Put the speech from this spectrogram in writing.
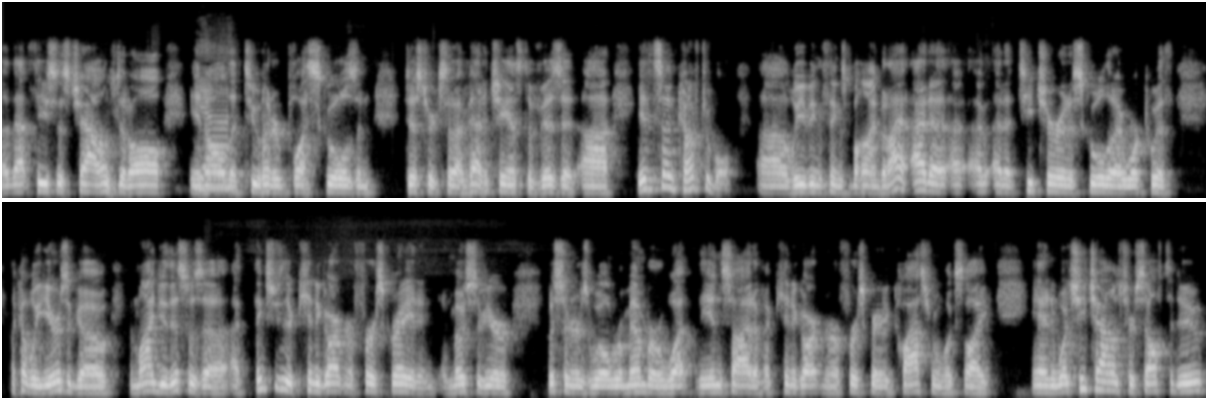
uh, that thesis challenged at all in yeah. all the 200 plus schools and districts that i've had a chance to visit uh, it's uncomfortable uh, leaving things behind but I, I, had a, I, had a teacher at a school that i worked with a couple of years ago. And mind you, this was a, I think she was either kindergarten or first grade. And, and, most of your listeners will remember what the inside of a kindergarten or a first grade classroom looks like. And what she challenged herself to do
